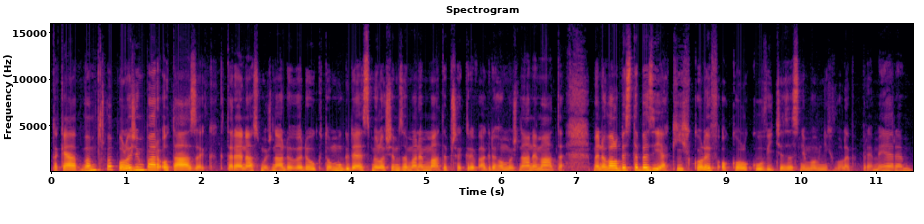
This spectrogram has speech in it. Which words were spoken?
Tak já vám třeba položím pár otázek, které nás možná dovedou k tomu, kde s Milošem Zemanem máte překryv a kde ho možná nemáte. Jmenoval byste bez jakýchkoliv okolků vítěze sněmovních voleb premiérem?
